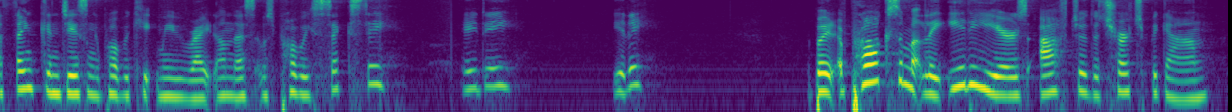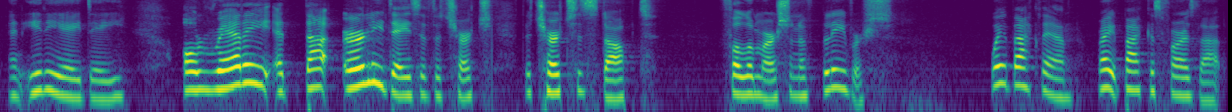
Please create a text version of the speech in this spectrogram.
I think, and Jason could probably keep me right on this, it was probably 60 AD, 80. About approximately 80 years after the church began in 80 AD, already at that early days of the church, the church had stopped full immersion of believers. Way back then, right back as far as that.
